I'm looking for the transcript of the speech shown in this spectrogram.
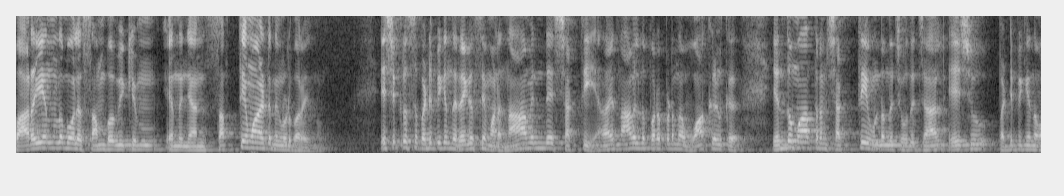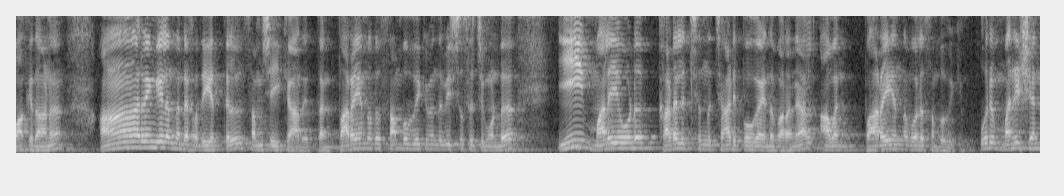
പറയുന്നത് പോലെ സംഭവിക്കും എന്ന് ഞാൻ സത്യമായിട്ട് നിങ്ങളോട് പറയുന്നു. യേശുക്രിസ്തു പഠിപ്പിക്കുന്ന രഹസ്യമാണ് നാവിന്റെ ശക്തി. അതായത് നാവിൽ നിന്ന് പുറപ്പെടുന്ന വാക്കുകൾക്ക് എന്തുമാത്രം ശക്തി ഉണ്ടെന്ന് ചോദിച്ചാൽ യേശു പഠിപ്പിക്കുന്ന വാക്കിതാണ് ആരെങ്കിലും തന്റെ ഹൃദയത്തിൽ സംശയിക്കാതെ താൻ പറയുന്നത് സംഭവിക്കുമെന്ന് വിശ്വസിച്ചുകൊണ്ട് ഈ മലയോട് കടലിൽ ചെന്ന് ചാടിപ്പോകുക എന്ന് പറഞ്ഞാൽ അവൻ പറയുന്ന പോലെ സംഭവിക്കും. ഒരു മനുഷ്യൻ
